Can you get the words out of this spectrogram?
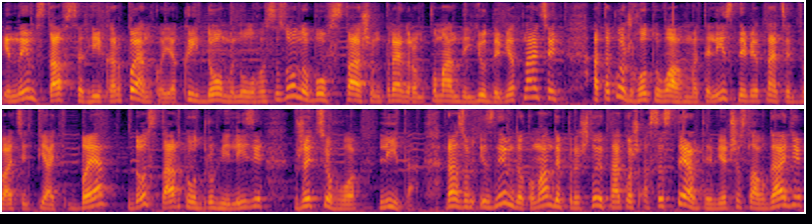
і ним став Сергій Карпенко, який до минулого сезону був старшим тренером команди Ю-19, а також готував металіст 1925Б до старту у другій лізі вже цього літа. Разом із ним до команди прийшли також асистенти В'ячеслав Гаді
